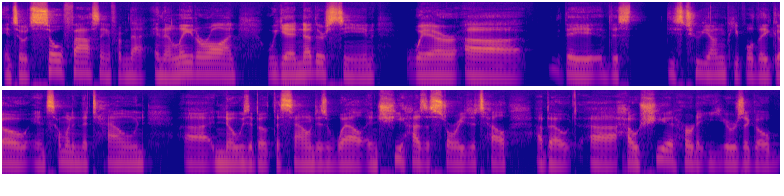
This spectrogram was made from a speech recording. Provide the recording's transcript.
And so it's so fascinating from that. And then later on, we get another scene where uh, they this these two young people they go and someone in the town uh, knows about the sound as well. And she has a story to tell about uh, how she had heard it years ago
